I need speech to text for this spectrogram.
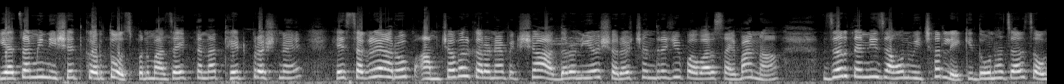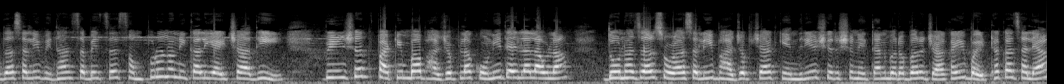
याचा मी निषेध करतोच पण माझा एक त्यांना थेट प्रश्न आहे हे सगळे आरोप आमच्यावर करण्यापेक्षा आदरणीय शरदचंद्रजी पवार साहेबांना जर त्यांनी जाऊन विचारले की दोन हजार चौदा साली विधानसभेचे संपूर्ण निकाल यायच्या आधी बिनशर्त पाठिंबा भाजपला कोणी द्यायला लावला? दोन हजार सोळा साली भाजपच्या केंद्रीय शीर्ष नेत्यांबरोबर ज्या काही बैठका झाल्या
